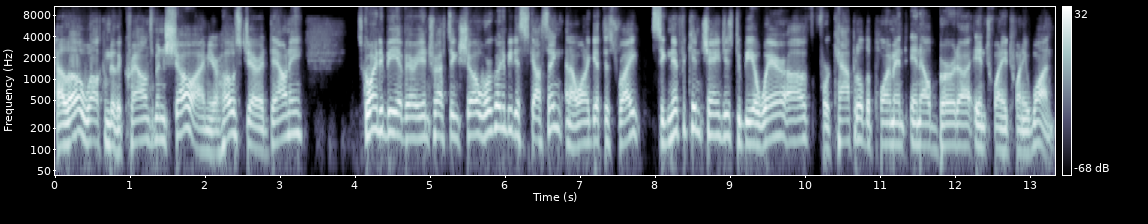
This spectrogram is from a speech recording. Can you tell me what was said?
Hello, welcome to the Crownsmen Show. I'm your host, Jared Downey. It's going to be a very interesting show. We're going to be discussing, and I want to get this right, significant changes to be aware of for capital deployment in Alberta in 2021.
